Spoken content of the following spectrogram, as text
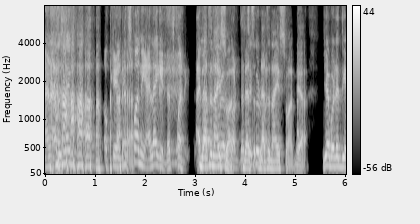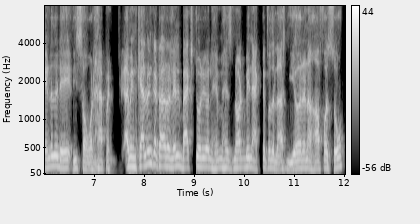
And I was like, Okay, that's funny. I like it. That's funny. I that's a nice one. That's That's, a that's one. a nice one. Yeah. Yeah, but at the end of the day, we saw what happened. I mean, Calvin Kattar, a little backstory on him, has not been active for the last year and a half or so.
